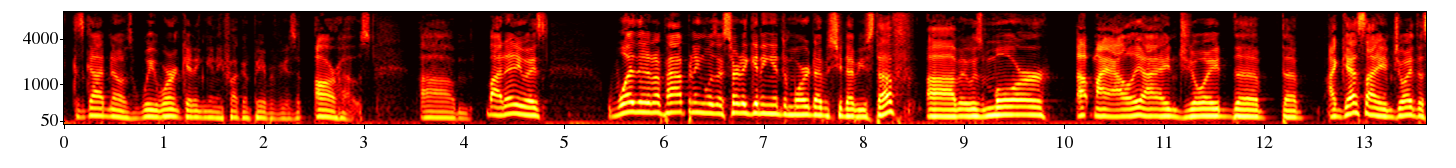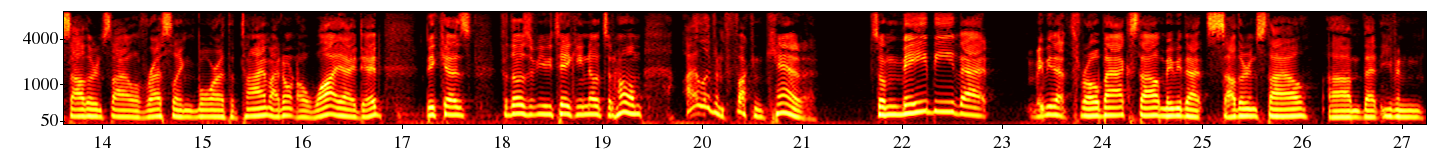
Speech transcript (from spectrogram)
Because God knows we weren't getting any fucking pay per views at our house. Um, but, anyways, what ended up happening was I started getting into more WCW stuff. Um, it was more up my alley. I enjoyed the the I guess I enjoyed the southern style of wrestling more at the time. I don't know why I did because for those of you taking notes at home, I live in fucking Canada. So maybe that maybe that throwback style, maybe that southern style um, that even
